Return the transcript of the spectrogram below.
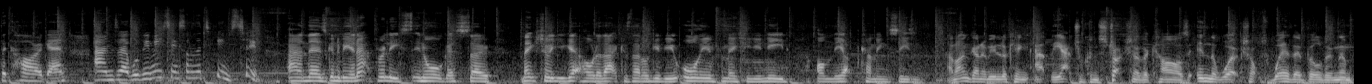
the car again, and uh, we'll be meeting some of the teams too. And there's going to be an app release in August, so make sure you get hold of that because that'll give you all the information you need on the upcoming season. And I'm going to be looking at the actual construction of the cars in the workshops, where they're building them,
